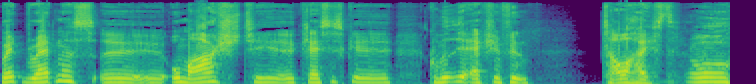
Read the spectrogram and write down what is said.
Brett Ratners øh, homage til øh, klassisk øh, komedie-actionfilm, Tower Heist. Åh, oh,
